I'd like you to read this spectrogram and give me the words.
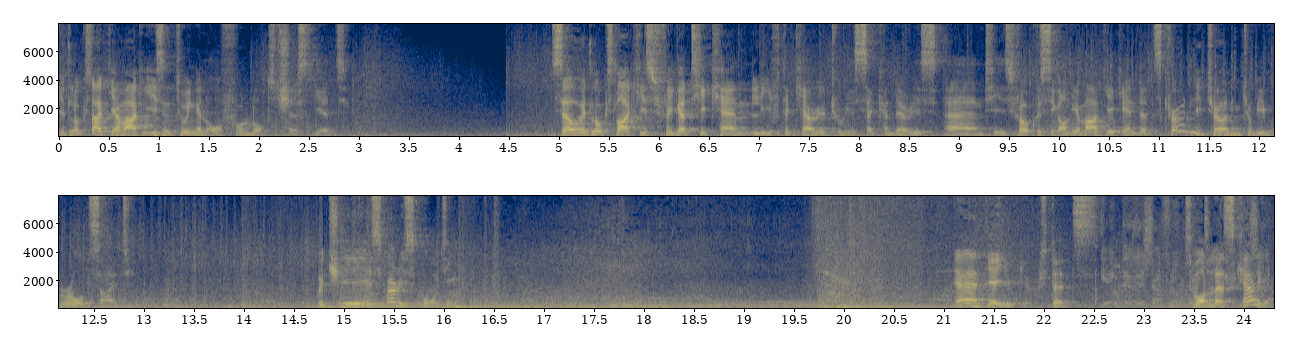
it looks like Amagi isn't doing an awful lot just yet. So it looks like he's figured he can leave the carrier to his secondaries and he's focusing on the Amagi again that's currently turning to be broadside which is very sporting. And there you go, that's, that's one less carrier.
